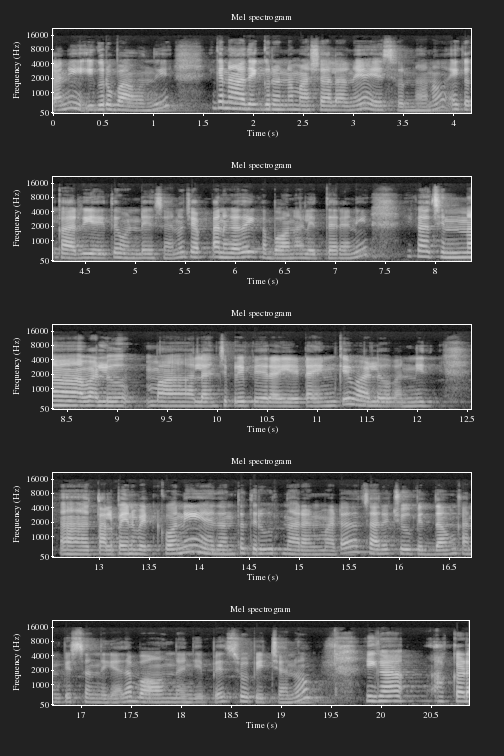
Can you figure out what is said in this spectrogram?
కానీ ఇగురు బాగుంది. ఇక నా దగ్గర ఉన్న మసాలానే వేసుకున్నాను ఇక కర్రీ అయితే వండేసాను చెప్పాను కదా ఇక బోనాలు ఎత్తారని. ఇక చిన్న వాళ్ళు మా లంచ్ ప్రిపేర్ అయ్యే టైంకి వాళ్ళు అవన్నీ తలపైన పెట్టుకొని అదంతా తిరుగుతున్నారనమాట సరే చూపిద్దాం కనిపిస్తుంది కదా బాగుందని చెప్పేసి చూపించాను. ఇక అక్కడ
